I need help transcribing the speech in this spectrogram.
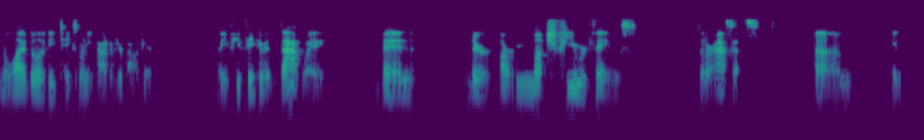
and a liability takes money out of your pocket. Now, if you think of it that way, then there are much fewer things that are assets. Um, in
